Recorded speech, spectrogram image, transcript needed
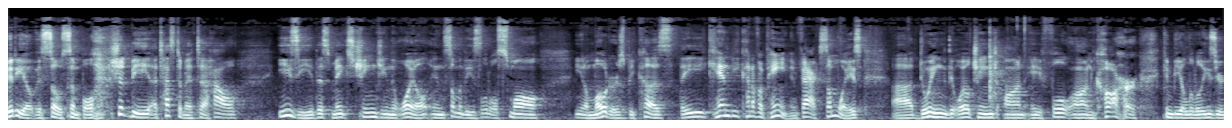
video is so simple should be a testament to how easy this makes changing the oil in some of these little small you know motors because they can be kind of a pain. In fact some ways uh, doing the oil change on a full-on car can be a little easier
